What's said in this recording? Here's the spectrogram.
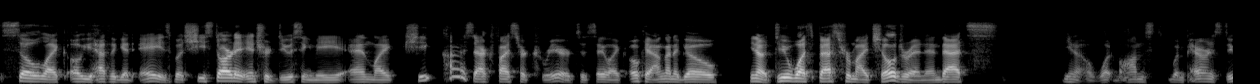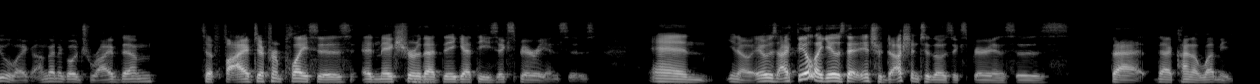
so like oh you have to get a's but she started introducing me and like she kind of sacrificed her career to say like okay i'm going to go you know do what's best for my children and that's you know what moms when parents do like i'm going to go drive them to five different places and make sure mm-hmm. that they get these experiences and you know it was i feel like it was that introduction to those experiences that that kind of let me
